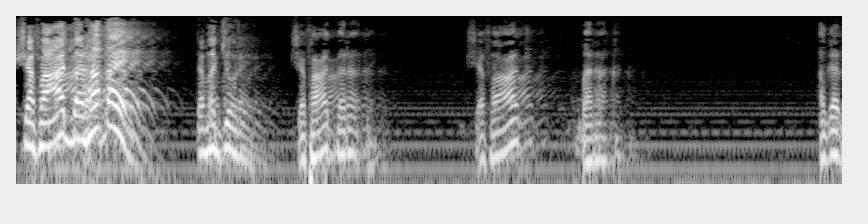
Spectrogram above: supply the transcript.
شفاعت برحق ہے۔ توجہ رہے۔ شفاعت برحق ہے۔ شفاعت برحق اگر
